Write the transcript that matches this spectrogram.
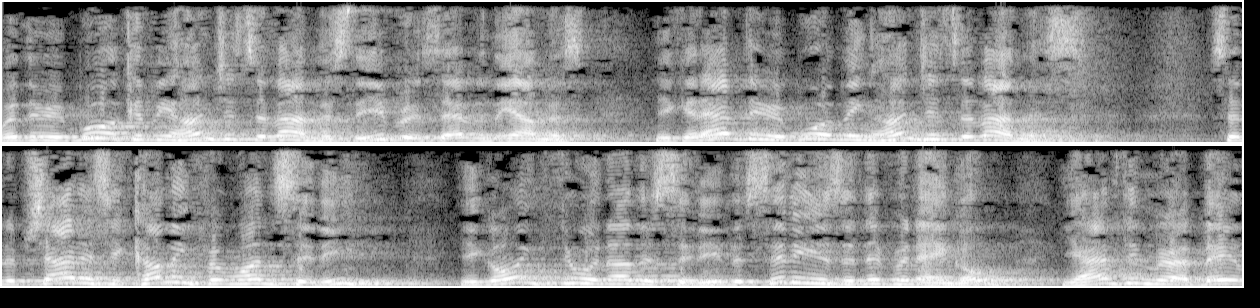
where the Ribua could be hundreds of Amis, the Hebrew is seven the Amis. You can have the Ribua being hundreds of Amis. So the Pshat is you're coming from one city, you're going through another city, the city is a different angle, you have the Mirabei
